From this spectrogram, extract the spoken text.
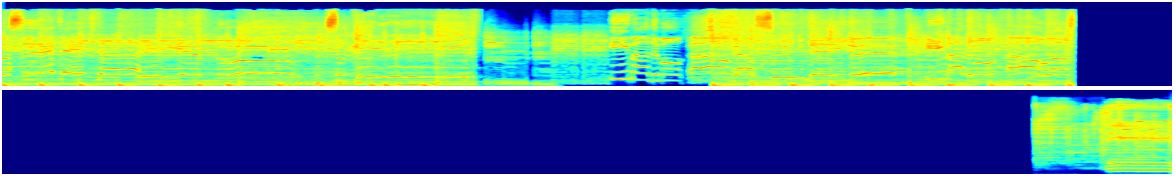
忘れてきた永遠のそこに今でも青が澄んでいる。Eh,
